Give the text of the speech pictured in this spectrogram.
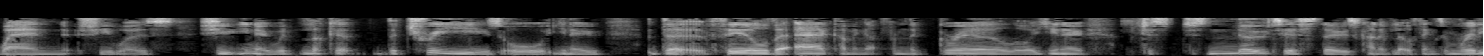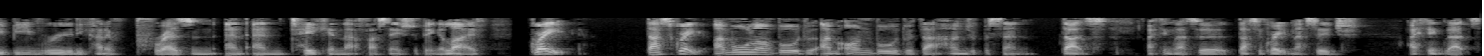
when she was she you know would look at the trees or you know the feel the air coming up from the grill or you know just just notice those kind of little things and really be really kind of present and and take in that fascination of being alive. Great. That's great. I'm all on board with i'm on board with that 100% that's i think that's a that's a great message I think that's,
